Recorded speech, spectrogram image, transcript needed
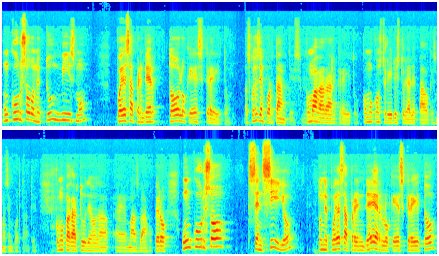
un curso donde tú mismo puedes aprender todo lo que es crédito, las cosas importantes, uh -huh. cómo agarrar crédito, cómo construir historial de pago, que es más importante, cómo pagar tu deuda eh, más bajo. Pero un curso sencillo donde puedes aprender lo que es crédito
